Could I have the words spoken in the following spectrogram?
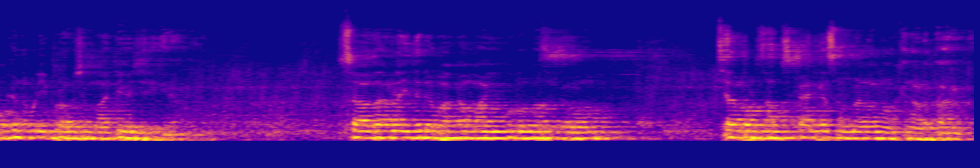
ഒക്കെ നമ്മൾ ഈ പ്രാവശ്യം മാറ്റി വെച്ചിരിക്കുകയാണ് സാധാരണ ഇതിന്റെ ഭാഗമായി കുടുംബസംഗമം ചിലപ്പോൾ സാംസ്കാരിക സമ്മേളനമൊക്കെ നടത്താറുണ്ട്.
